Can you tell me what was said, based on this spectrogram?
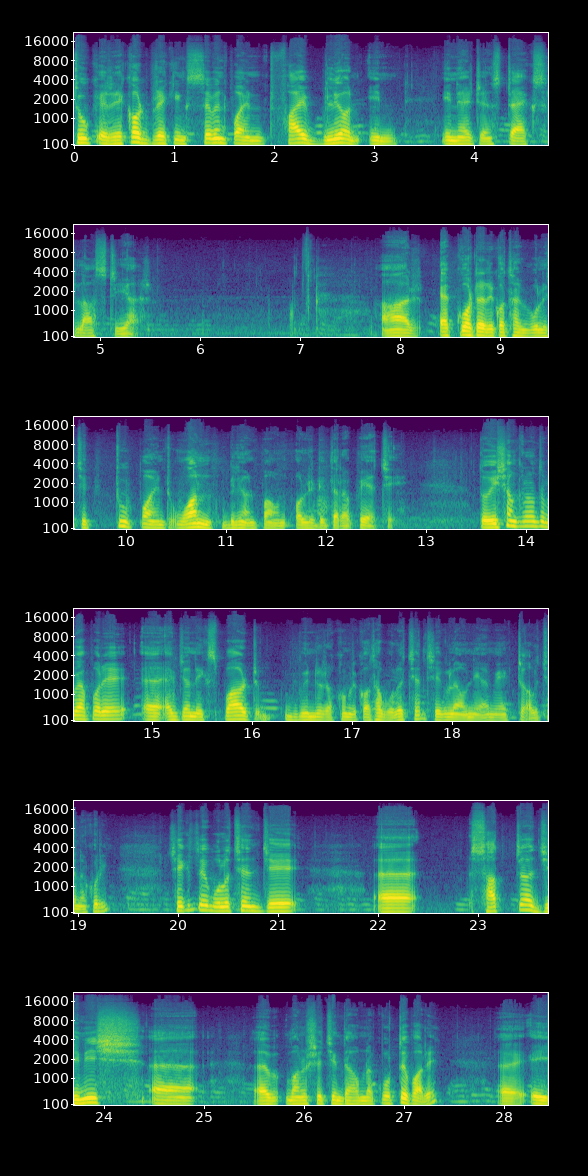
took a record breaking seven point five billion in inheritance tax last year আর এক কোয়ার্টারের কথা আমি বলেছি two point one billion pound already তারা পেয়েছে। তো এই সংক্রান্ত ব্যাপারে একজন এক্সপার্ট বিভিন্ন রকমের কথা বলেছেন, সেগুলো আমি আমি একটু আলোচনা করি। সেক্ষেত্রে বলেছেন যে সাতটা জিনিস মানুষের চিন্তা ভাবনা করতে পারে এই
